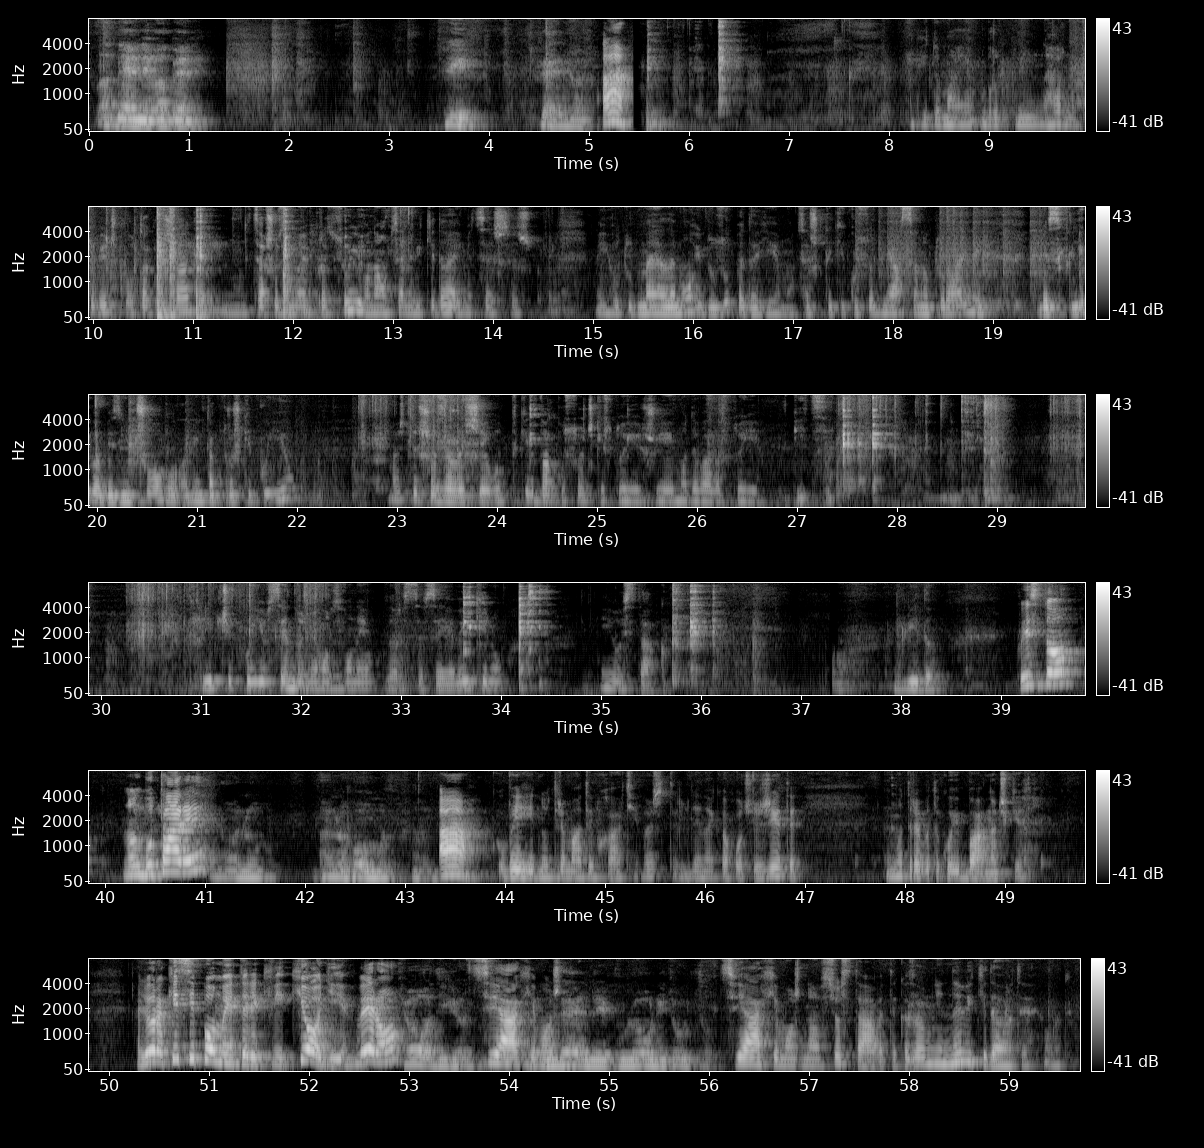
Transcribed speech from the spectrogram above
Va bene, va bene. Sì, spero. А! Гвідо має бруд- гарну привичку отак лишати. Ця, що зі мною працює, вона оце не викидає. Ми це ще ж ми його тут мелимо і до зупи даємо. Це ж такий кусок м'яса натуральний, без хліба, без нічого. А він так трошки поїв. Бачите, що залишив? От таких два кусочки стоїть, що я йому давала з тої піци. Хлібчик поїв, син до нього дзвонив. Зараз це все я викину. І ось так. Guido. Questo non buttare? No, no, hanno comodo fanno. А, вигідно тримати в хаті. Бачите, людина, яка хоче жити, йому треба такої баночки. Allora che si può mettere qui? Chiodi, vero? Chiodi, Цвяхи можна, buloni, tutto. цвяхи можна все ставити. Казав мені не викидати. От.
